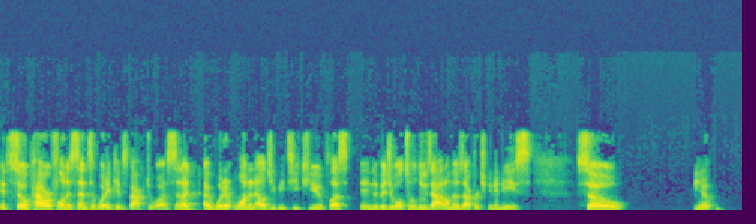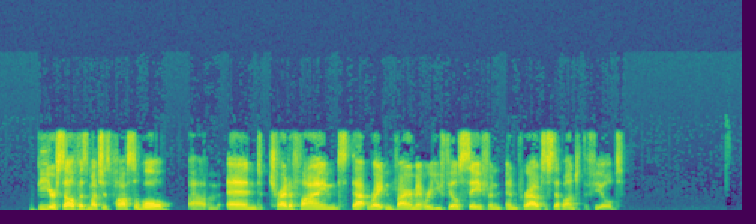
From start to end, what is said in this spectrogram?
it's so powerful in a sense of what it gives back to us. And I, I wouldn't want an LGBTQ plus individual to lose out on those opportunities. So, you know, be yourself as much as possible um, and try to find that right environment where you feel safe and, and proud to step onto the field.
